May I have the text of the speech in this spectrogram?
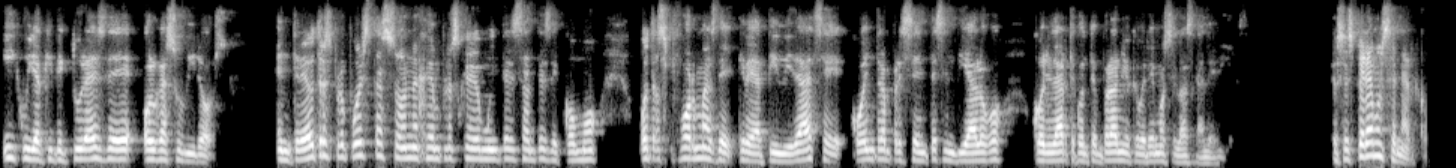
y cuya arquitectura es de Olga Subirós. entre otras propuestas, son ejemplos creo muy interesantes de cómo otras formas de creatividad se encuentran presentes en diálogo con el arte contemporáneo que veremos en las galerías. Los esperamos en ARCO.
